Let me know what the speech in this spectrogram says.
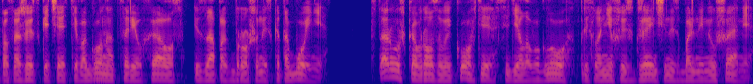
Пассажирской части вагона царил хаос и запах брошенной скотобойни. Старушка в розовой кофте сидела в углу, прислонившись к женщине с больными ушами.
